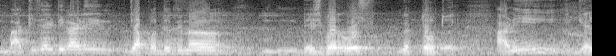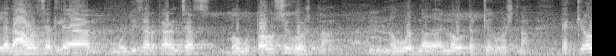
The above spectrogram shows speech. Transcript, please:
बाकीच्याही ठिकाणी ज्या पद्धतीनं देशभर रोष व्यक्त होतो आहे आणि गेल्या दहा वर्षातल्या मोदी सरकारांच्या बहुतांशी घोषणा नव्वद नव्याण्णव टक्के घोषणा ह्या केवळ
